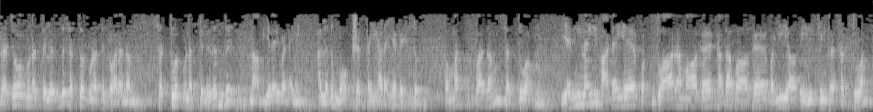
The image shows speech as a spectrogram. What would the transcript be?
ரஜோகுணத்திலிருந்து சத்துவ குணத்துக்கு வரணும். சத்துவ குணத்திலிருந்து நாம் இறைவனை அல்லது மோக்ஷத்தை அடைய வேண்டும். மத்பதம் சத்துவம். என்னை அடைய துவாரமாக கதவாக வழியாக இருக்கின்ற சத்துவம்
